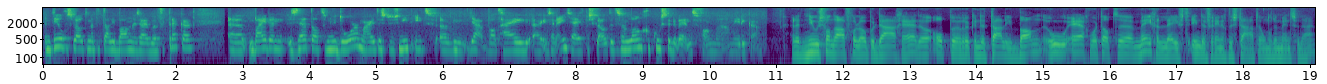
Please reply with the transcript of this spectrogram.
een deal gesloten met de Taliban en zei we vertrekken. Uh, Biden zet dat nu door, maar het is dus niet iets um, ja, wat hij uh, in zijn eentje heeft besloten. Het is een lang gekoesterde wens van Amerika. En het nieuws van de afgelopen dagen, hè, de oprukkende Taliban, hoe erg wordt dat meegeleefd in de Verenigde Staten onder de mensen daar?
